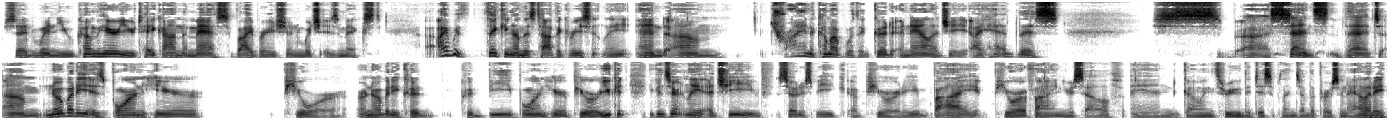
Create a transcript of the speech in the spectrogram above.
said when you come here, you take on the mass vibration, which is mixed. I was thinking on this topic recently and um, trying to come up with a good analogy. I had this uh, sense that um, nobody is born here pure, or nobody could could be born here pure. You can you can certainly achieve, so to speak, a purity by purifying yourself and going through the disciplines of the personality,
